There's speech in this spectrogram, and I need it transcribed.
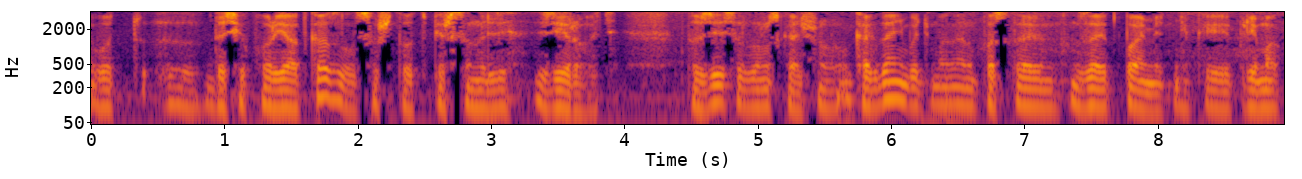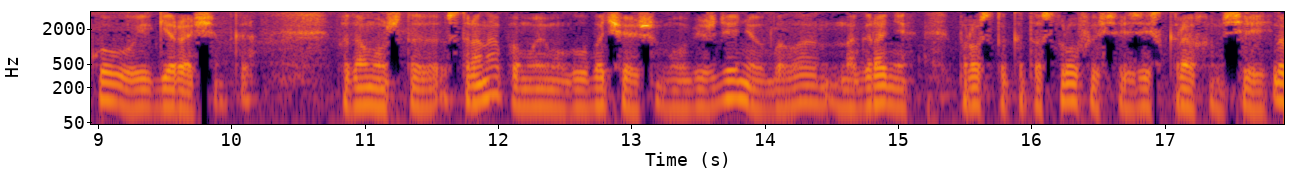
вот э, до сих пор я отказывался что-то персонализировать, то здесь я должен сказать, что когда-нибудь мы, наверное, поставим за это памятник и Примакову, и Геращенко, потому что страна, по моему глубочайшему убеждению, была на грани просто катастрофы в связи с крахом всей Да,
